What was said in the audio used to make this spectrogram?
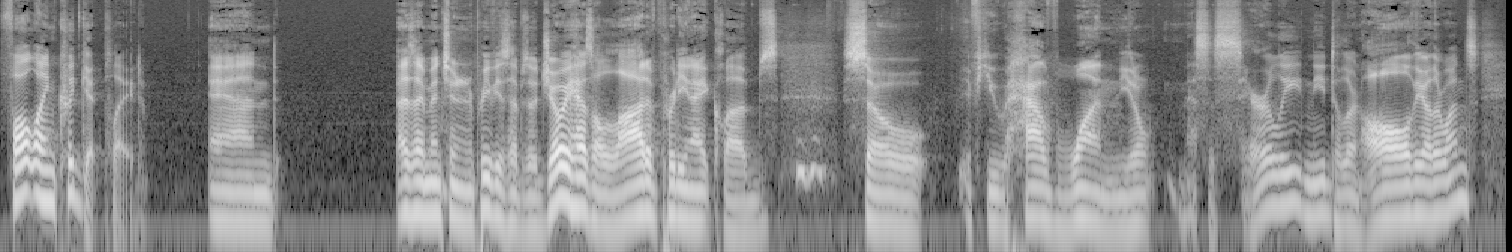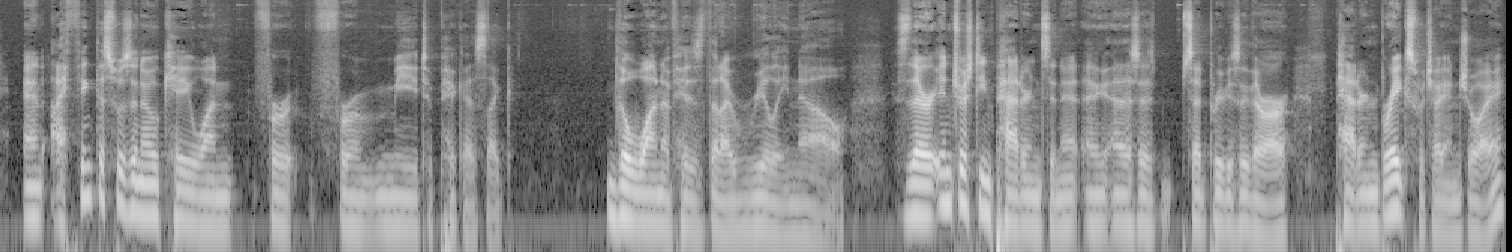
Fault Line could get played. And as I mentioned in a previous episode, Joey has a lot of pretty nightclubs. so if you have one, you don't necessarily need to learn all the other ones. And I think this was an okay one for for me to pick as like the one of his that I really know. Because there are interesting patterns in it. As I said previously, there are pattern breaks, which I enjoy.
